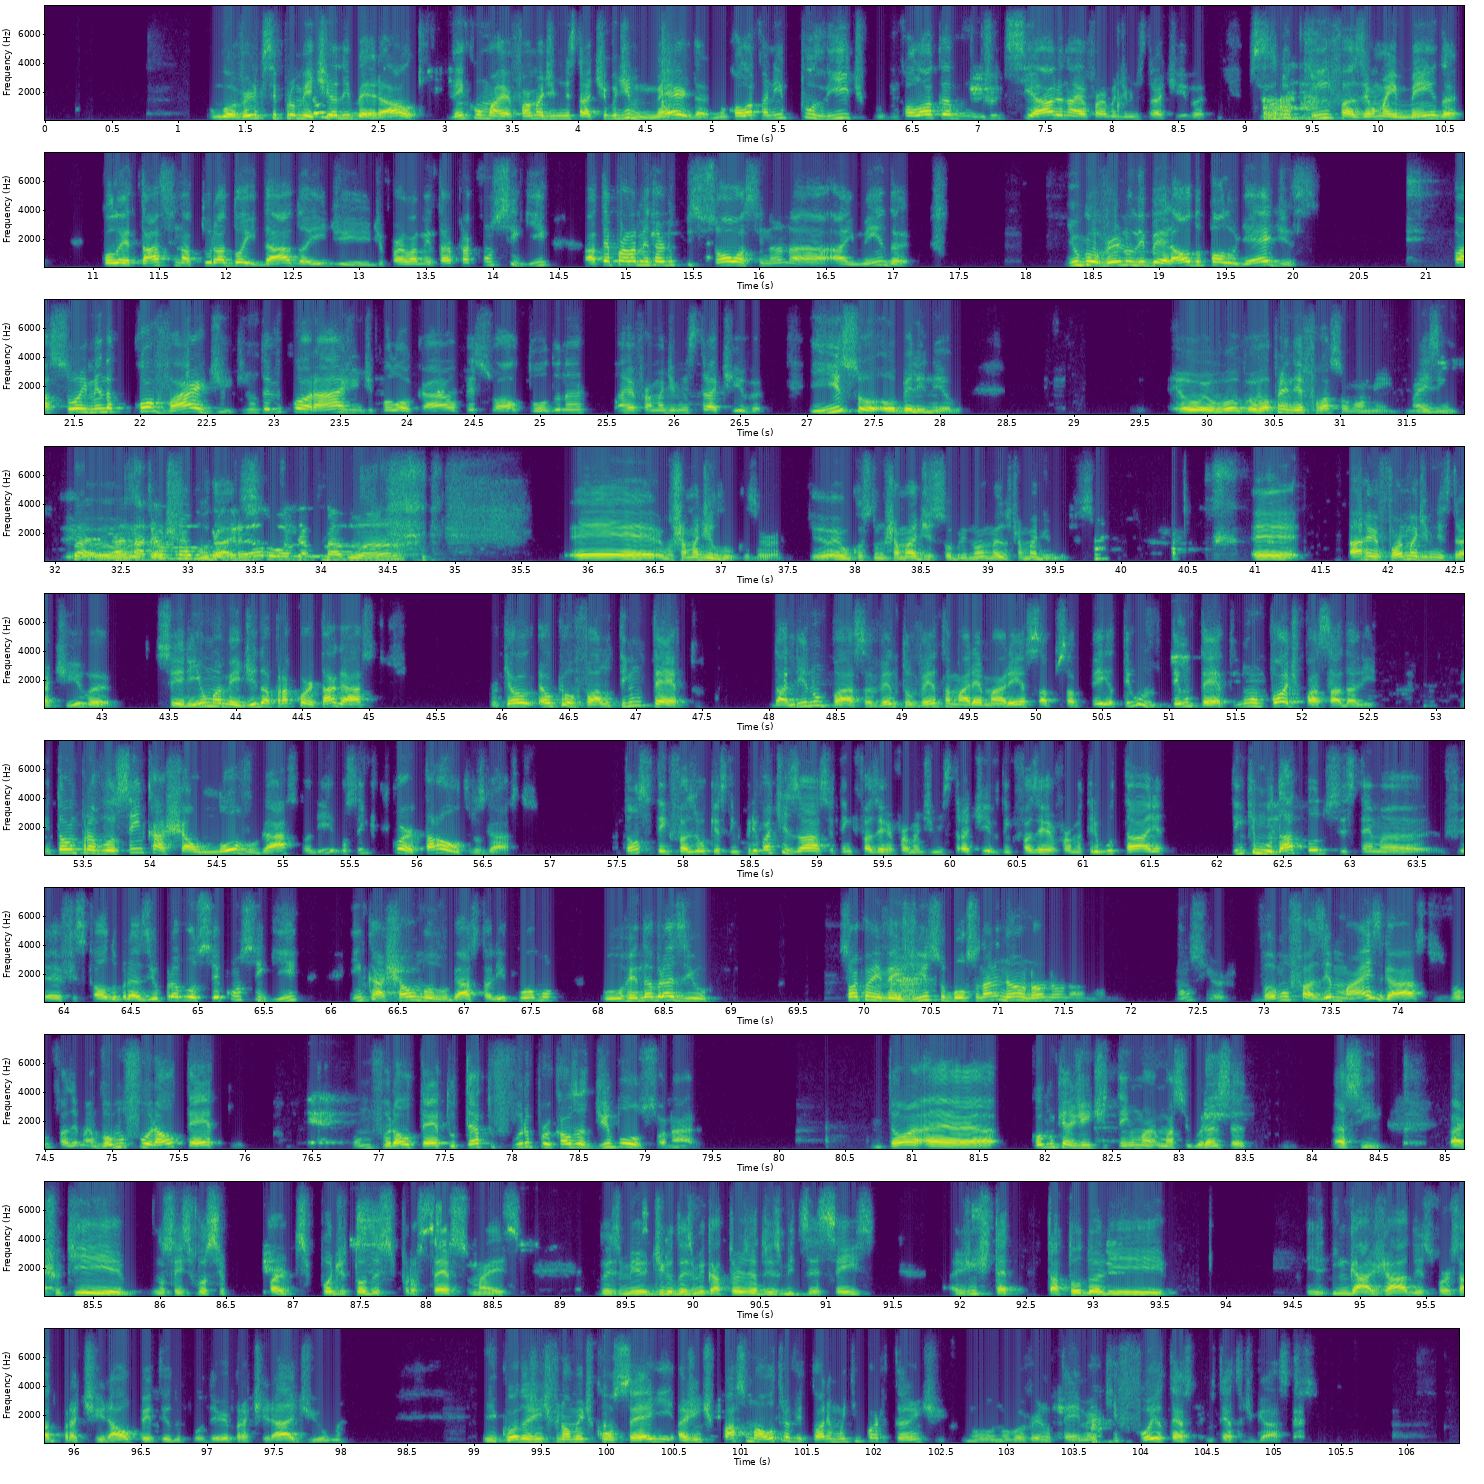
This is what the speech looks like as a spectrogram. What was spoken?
Um governo que se prometia liberal vem com uma reforma administrativa de merda, não coloca nem político, não coloca judiciário na reforma administrativa. Precisa do Kim fazer uma emenda, coletar assinatura adoidado aí de, de parlamentar para conseguir. Até parlamentar do PSOL assinando a, a emenda. E o governo liberal do Paulo Guedes passou a emenda covarde, que não teve coragem de colocar o pessoal todo na, na reforma administrativa. E isso, ô Belinelo, eu, eu, vou, eu vou aprender a falar seu nome, mas eu, eu, até o final do programa ou até o final do ano. É, eu vou chamar de Lucas agora. Eu, eu, costumo chamar de sobrenome, mas eu vou chamar de Lucas. É, a reforma administrativa seria uma medida para cortar gastos. Porque é, é, o que eu falo, tem um teto. Dali não passa. Vento, venta, maré, maré, sapo, sapeia, tem um, tem um teto. Não pode passar dali. Então, para você encaixar um novo gasto ali, você tem que cortar outros gastos. Então, você tem que fazer o quê? Você tem que privatizar, você tem que fazer reforma administrativa, tem que fazer reforma tributária, tem que mudar todo o sistema eh, fiscal do Brasil para você conseguir encaixar um novo gasto ali como o Renda Brasil. Só que ao invés disso, o Bolsonaro, não, não, não, não, não, não senhor. Vamos fazer mais gastos, vamos fazer mais, vamos furar o teto. Vamos furar o teto. O teto fura por causa de Bolsonaro. Então, é, como que a gente tem uma, uma segurança, assim, acho que, não sei se você participou de todo esse processo, mas 2000, digo 2014 a 2016, a gente tá, tá todo ali engajado e esforçado para tirar o PT do poder, para tirar a Dilma. E quando a gente finalmente consegue, a gente passa uma outra vitória muito importante no, no governo Temer, que foi o teto, o teto de gastos.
